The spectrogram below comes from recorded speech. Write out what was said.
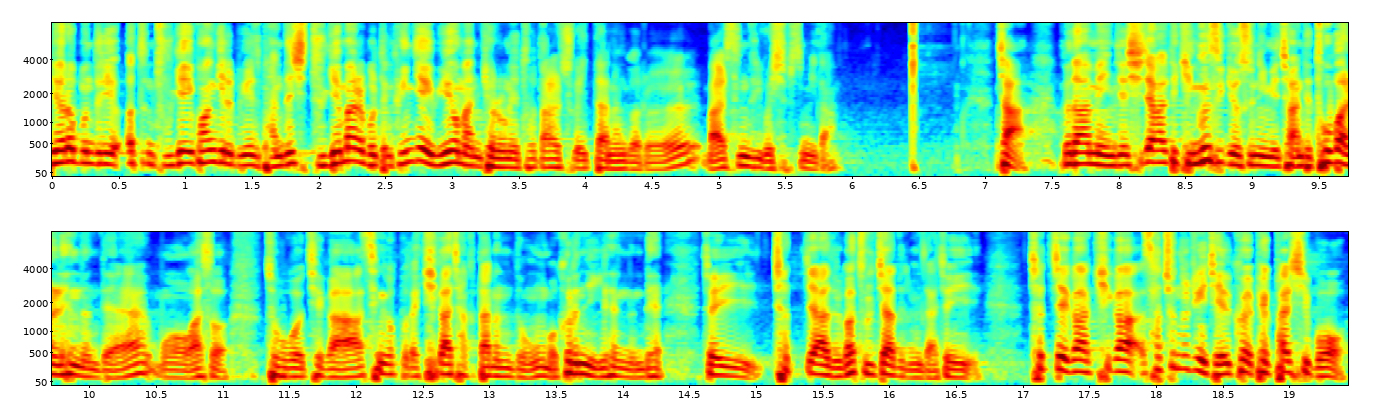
여러분들이 어떤 두 개의 관계를 비교해서 반드시 두 개만을 볼 때는 굉장히 위험한 결론에 도달할 수가 있다는 것을 말씀드리고 싶습니다. 자, 그 다음에 이제 시작할 때 김근수 교수님이 저한테 도발을 했는데, 뭐 와서 저보고 제가 생각보다 키가 작다는 둥, 뭐 그런 얘기를 했는데, 저희 첫째 아들과 둘째 아들입니다. 저희 첫째가 키가 사촌들 중에 제일 커요. 185.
